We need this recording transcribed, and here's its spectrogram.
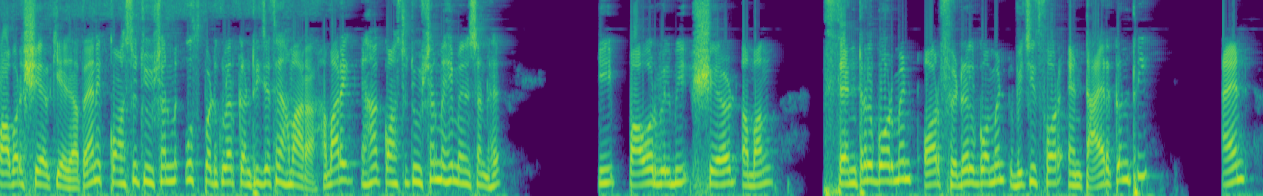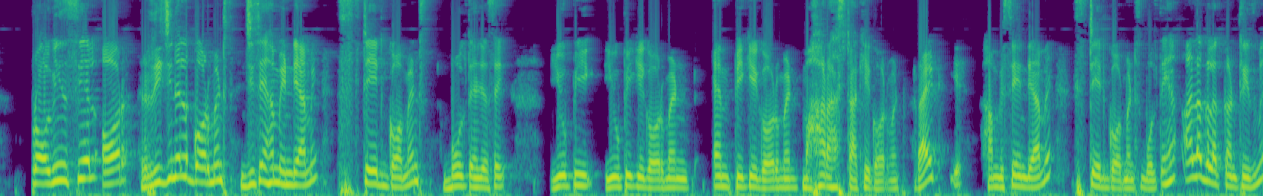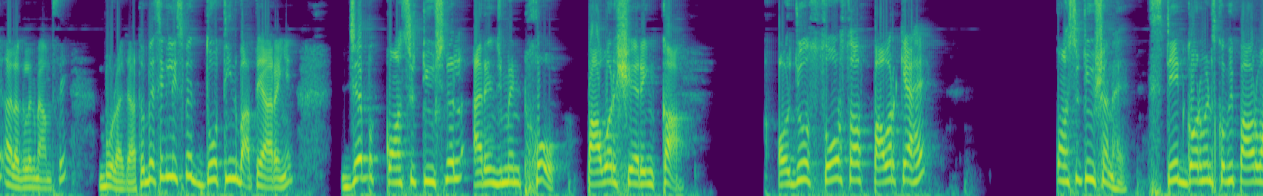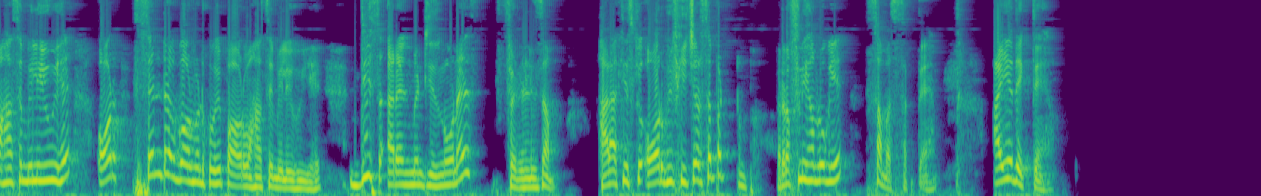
पावर शेयर किया जाता है। यानी कॉन्स्टिट्यूशन में उस पर्टिकुलर कंट्री जैसे हमारा, हमारे यहाँ कॉन्स्टिट्यूशन में ही मेंशन है कि power will be shared among central government और federal government which is for entire country and provincial और रीजनल गवर्नमेंट्स जिसे हम इंडिया में स्टेट गवर्नमेंट्स बोलते हैं, जैसे यूपी यूपी की गवर्नमेंट एमपी की गवर्नमेंट महाराष्ट्र की गवर्नमेंट राइट ये हम इसे इंडिया में स्टेट गवर्नमेंट्स बोलते हैं। अलग अलग कंट्रीज़ में अलग अलग नाम से बोला जाता है। बेसिकली इसमें दो तीन बातें आ रही हैं। जब कॉन्स्टिट्यूशनल अरेंजमेंट हो पावर शेयरिंग का, और जो सोर्स ऑफ़ पावर क्या है? कॉन्स्टिट्यूशन है। स्टेट गवर्नमेंट को भी पावर वहाँ से मिली हुई है और सेंट्रल गवर्नमेंट को भी पावर वहाँ से मिली हुई है। This arrangement is known as federalism हालाँकि इसके और भी फीचर्स है बट रफली हम लोग ये समझ सकते हैं। आइए देखते हैं।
